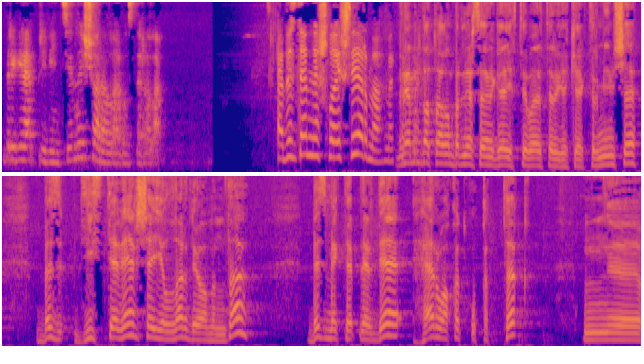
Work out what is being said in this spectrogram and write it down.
бергә превентивный чаралар уздырыла. Ә бездә менә шулай эшләрләрме Менә монда тагын бер нәрсәгә игътибар итәргә кирәктер. Минемчә, без дистәләрчә еллар дәвамында без мәктәпләрдә һәр вакыт укыттык м, э,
